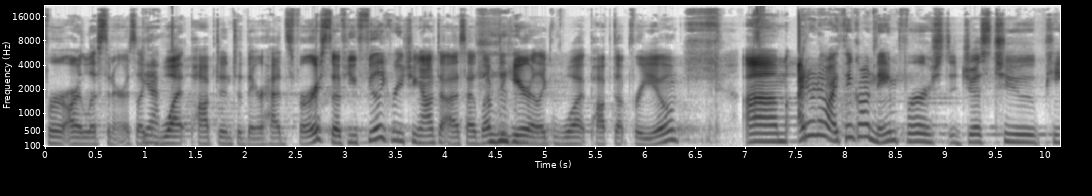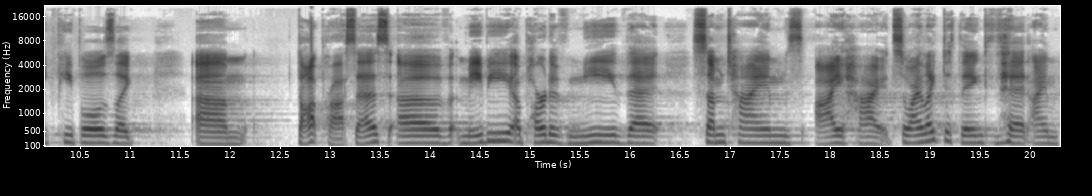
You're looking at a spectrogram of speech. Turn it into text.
for our listeners, like, Yeah. what popped into their heads first. So if you feel like reaching out to us, I'd love to hear, like, what popped up for you. Um, I don't know. I think I'll name first just to pique people's like um, thought process of maybe a part of me that sometimes I hide. So I like to think that I'm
